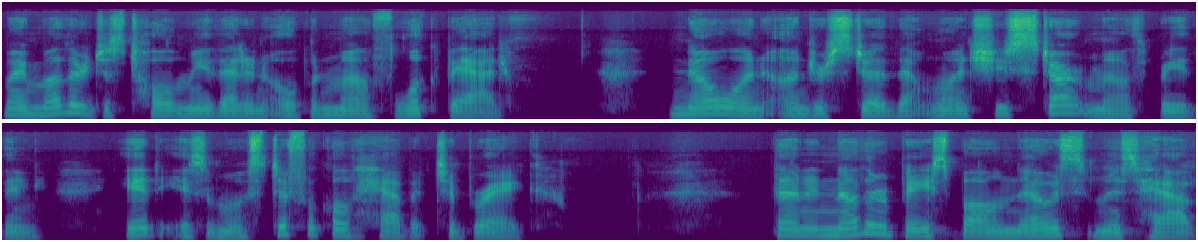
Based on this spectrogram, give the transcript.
My mother just told me that an open mouth looked bad. No one understood that once you start mouth breathing, it is the most difficult habit to break. Then another baseball nose mishap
